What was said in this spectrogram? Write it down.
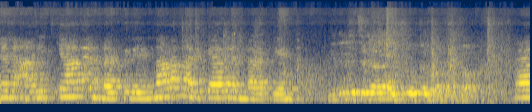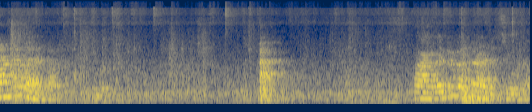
ഞാൻ അരിക്കാതെ ഉണ്ടാക്കിയത്. എന്നാണെന്ന് അരിക്കാതെ ഉണ്ടാക്കിയത് വേണ്ട വേണ്ട. പകൽ വല്ല അടിച്ചുകൂടാ.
